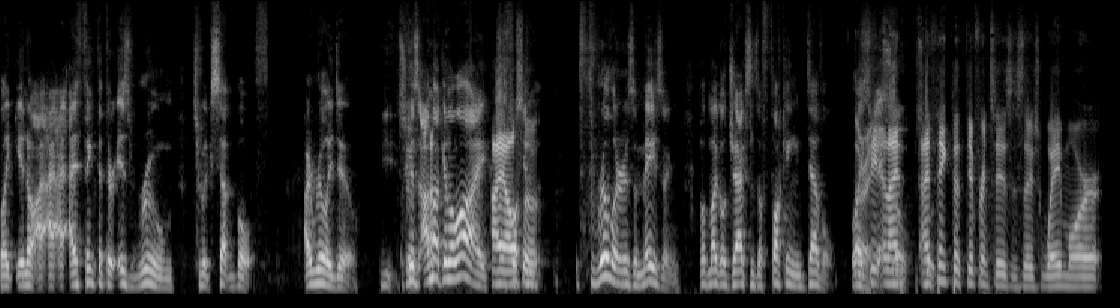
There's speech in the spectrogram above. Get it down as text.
Like you know, I I, I think that there is room to accept both. I really do You- so- because I'm not gonna lie. I also Thriller is amazing, but Michael Jackson's a fucking devil. Like Alright, see, and so- I I think the difference is is there's way more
